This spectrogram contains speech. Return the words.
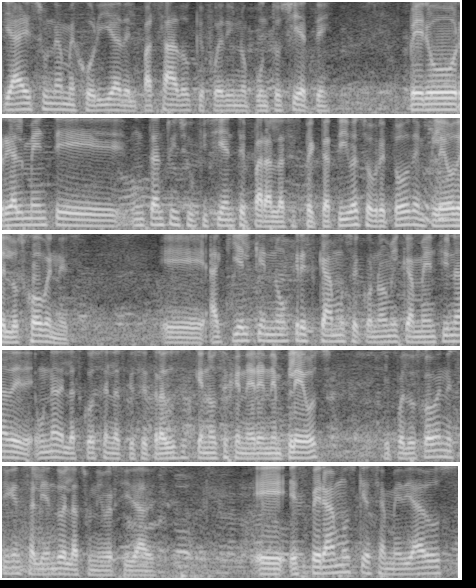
ya es una mejoría del pasado que fue de 1.7, pero realmente un tanto insuficiente para las expectativas, sobre todo de empleo de los jóvenes. Eh, aquí el que no crezcamos económicamente, una de, una de las cosas en las que se traduce es que no se generen empleos y pues los jóvenes siguen saliendo de las universidades. Eh, esperamos que hacia mediados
